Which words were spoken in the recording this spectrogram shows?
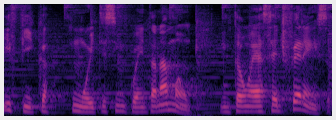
e fica com 8,50 na mão. Então essa é a diferença.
